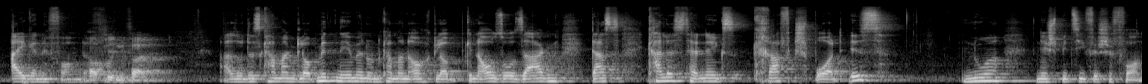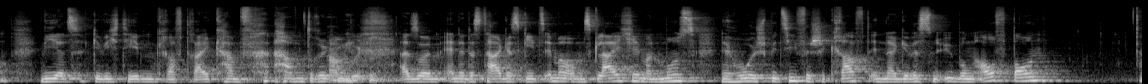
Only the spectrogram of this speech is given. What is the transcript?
eigene Form davon. Auf jeden Fall. Also das kann man, glaube mitnehmen und kann man auch, glaube genauso sagen, dass Calisthenics Kraftsport ist, nur eine spezifische Form. Wie jetzt Gewichtheben, Kraft-3-Kampf, Armdrücken. Armdrücken. Also am Ende des Tages geht es immer ums Gleiche. Man muss eine hohe spezifische Kraft in einer gewissen Übung aufbauen.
